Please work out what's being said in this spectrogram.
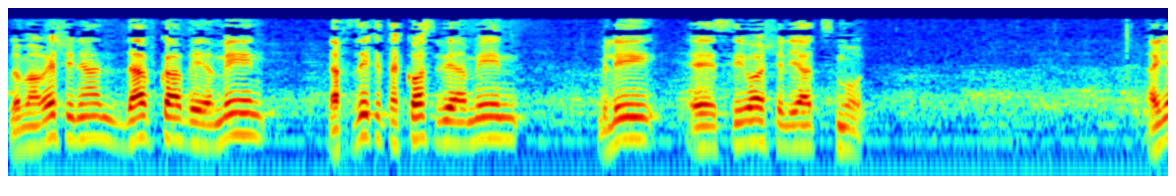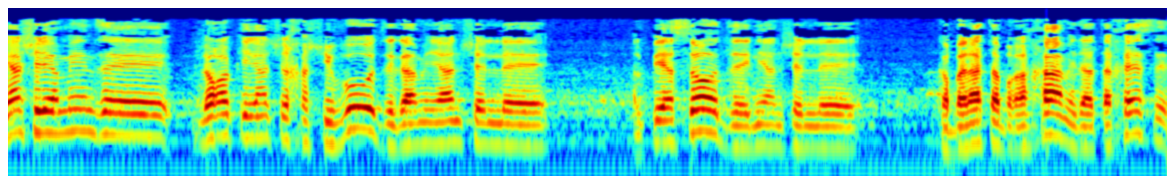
כלומר, יש עניין דווקא בימין, להחזיק את הכוס בימין בלי אה, סיוע של יד שמאל. העניין של ימין זה לא רק עניין של חשיבות, זה גם עניין של, אה, על פי הסוד, זה עניין של אה, קבלת הברכה, מידת החסד.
